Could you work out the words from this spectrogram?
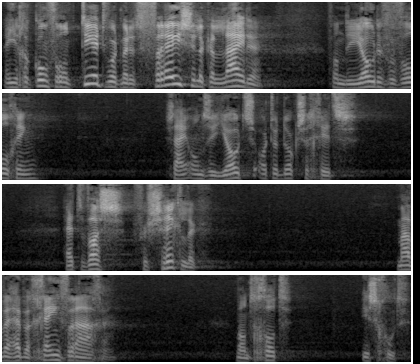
en je geconfronteerd wordt met het vreselijke lijden van de Jodenvervolging, zei onze Joods-orthodoxe gids: Het was verschrikkelijk, maar we hebben geen vragen, want God is goed.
